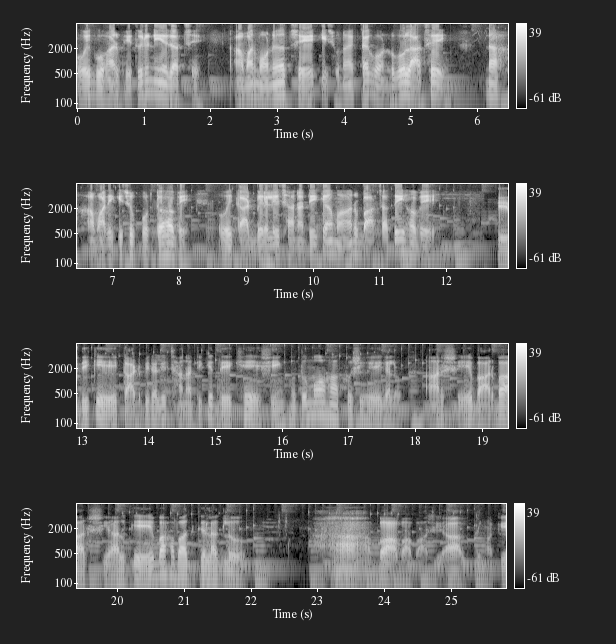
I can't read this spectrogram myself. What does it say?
ওই গুহার ভিতরে নিয়ে যাচ্ছে। আমার মনে হচ্ছে কিছু না একটা গন্ডগোল আছে। না, আমারই কিছু করতে হবে। ওই কাঠবিড়ালির ছানাটিকে আমার বাঁচাতেই হবে। এদিকে কাঠবিড়ালির ছানাটিকে দেখে সিংহ তো মহা খুশি হয়ে গেল, আর সে বারবার শিয়ালকে বাহবা দিতে লাগল। বাহ বাবা শিয়াল, তোমাকে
